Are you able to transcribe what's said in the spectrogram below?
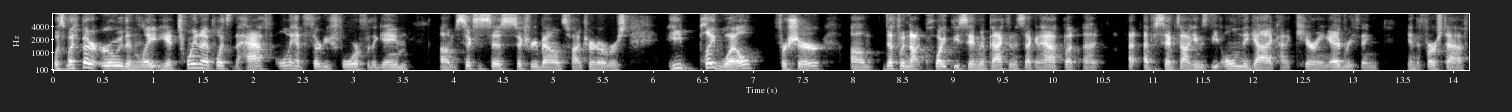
was much better early than late. He had 29 points at the half, only had 34 for the game, um, six assists, six rebounds, five turnovers. He played well for sure. Um, definitely not quite the same impact in the second half, but uh, at the same time, he was the only guy kind of carrying everything in the first half.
